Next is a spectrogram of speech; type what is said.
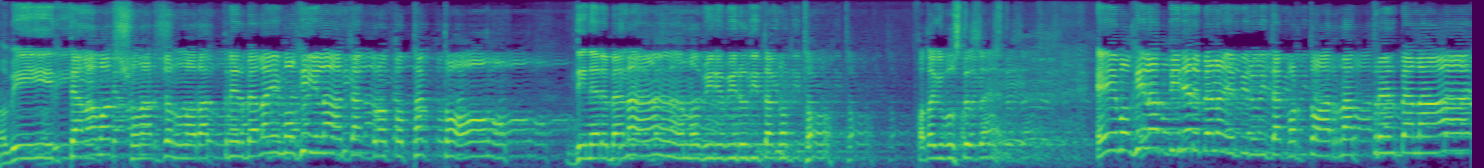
নবীর তেলাওয়াত শোনার জন্য রাত্রের বেলায় মহিলা জাগ্রত থাকত। দিনের বেলা নবীর বিরোধিতা করত। কথা কি বুঝতেছে এই মহিলা দিনের বেলায় বিরোধিতা করত আর রাত্রের বেলায়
